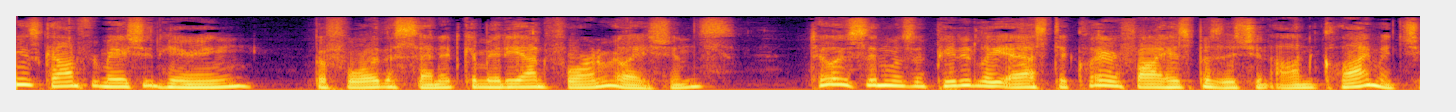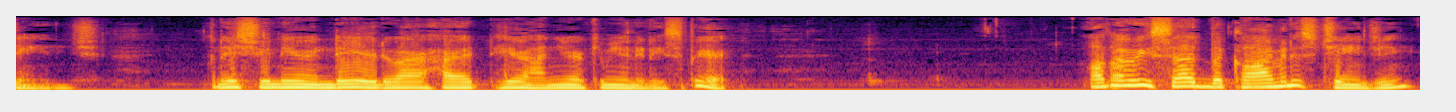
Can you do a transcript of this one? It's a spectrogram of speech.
his confirmation hearing before the Senate Committee on Foreign Relations, Tillerson was repeatedly asked to clarify his position on climate change an issue near and dear to our heart here on Your Community Spirit. Although he said the climate is changing,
